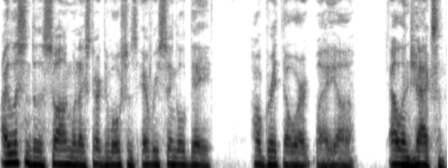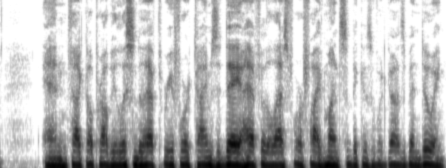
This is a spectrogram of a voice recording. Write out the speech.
I listen to the song when I start devotions every single day, How Great Thou Art by uh, Alan Jackson. And in fact, I'll probably listen to that three or four times a day. I have for the last four or five months because of what God's been doing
